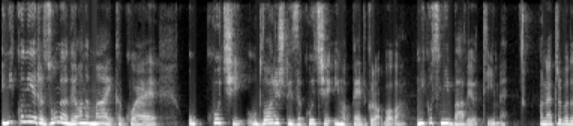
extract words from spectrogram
I niko nije razumeo da je ona majka koja je u kući, u dvorištu iza kuće ima pet grobova. Niko se nije bavio time. Pa ne treba da,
